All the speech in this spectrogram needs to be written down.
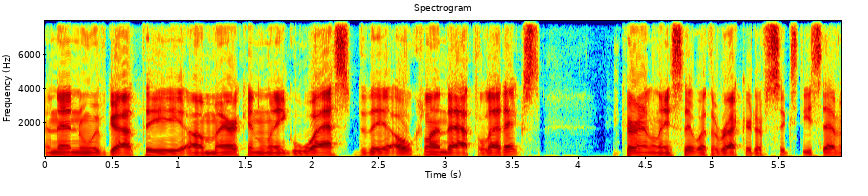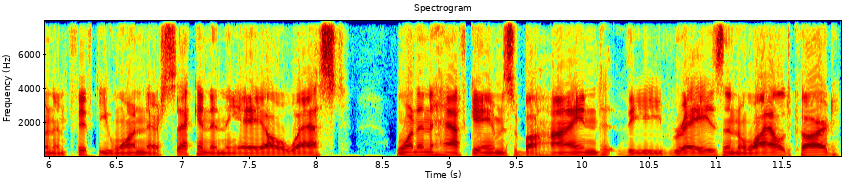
And then we've got the American League West, the Oakland Athletics currently sit with a record of 67 and 51. They're second in the AL West, one and a half games behind the Rays in the wild card.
